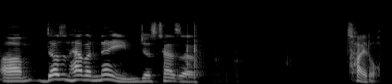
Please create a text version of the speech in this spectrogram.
Um, doesn't have a name, just has a title.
